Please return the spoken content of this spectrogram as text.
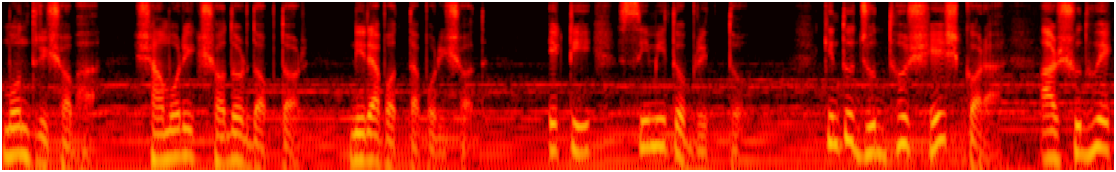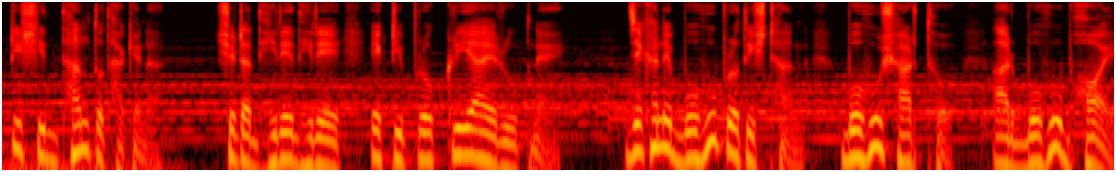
মন্ত্রিসভা, সামরিক সদর দপ্তর, নিরাপত্তা পরিষদ, একটি সীমিত বৃত্ত। কিন্তু যুদ্ধ শেষ করা আর শুধু একটি সিদ্ধান্ত থাকে না, সেটা ধীরে ধীরে একটি প্রক্রিয়ায় রূপ নেয়। যেখানে বহু প্রতিষ্ঠান, বহু স্বার্থ আর বহু ভয়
